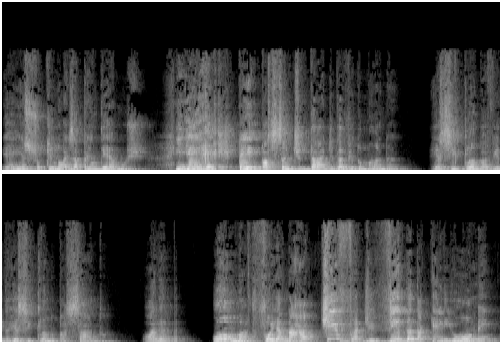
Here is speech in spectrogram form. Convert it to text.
E é isso que nós aprendemos. E em respeito à santidade da vida humana, reciclando a vida, reciclando o passado. Olha, uma foi a narrativa de vida daquele homem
